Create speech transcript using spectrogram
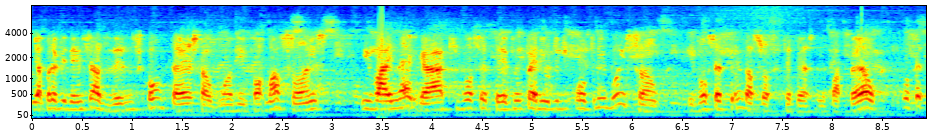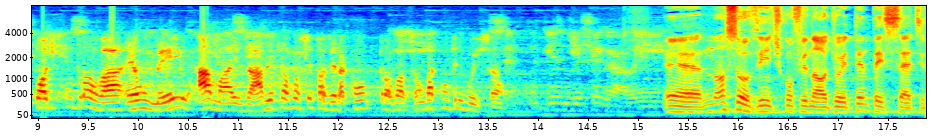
e a Previdência às vezes contesta algumas informações e vai negar que você teve um período de contribuição. E você tendo a sua CTPS no papel, você pode comprovar, é um meio a mais hábil para você fazer a comprovação da contribuição. É, nosso ouvinte com final de 87,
